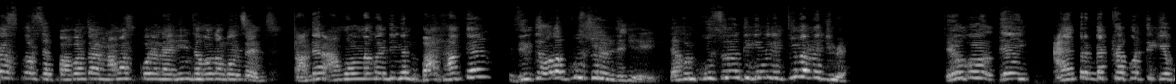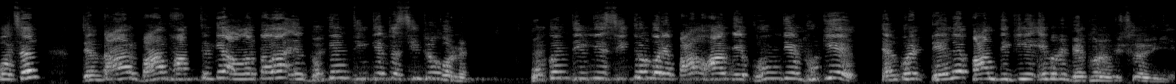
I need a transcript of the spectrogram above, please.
কাজ করছে, বাবা যারা নামাজ পড়ে নাই, মিথ্যা কথা বলছে, তাদের আমল নামা দিবেন বাম হাতে দিতে হলো পিছনের দিকে। এখন পিছনের দিকে নিলে কীভাবে দিবে? কেউ এই আয়াতের ব্যাখ্যা করতে গিয়ে বলছেন যে, তার বাম হাত থেকে আল্লাহ তাআলা এই দক্ষিণ দিক দিয়ে একটা ছিদ্র করবেন। দক্ষিণ দিক দিয়ে ছিদ্র করে বাম হাত দিয়ে ঘুম দিয়ে ঢুকিয়ে তারপরে টেনে বাম দিকে এভাবে বের করে দিকে।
